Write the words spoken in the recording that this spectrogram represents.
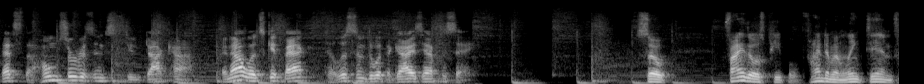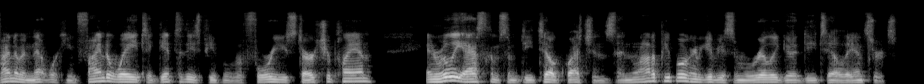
That's the homeserviceinstitute.com. And now let's get back to listening to what the guys have to say. So, find those people, find them in LinkedIn, find them in networking, find a way to get to these people before you start your plan and really ask them some detailed questions. And a lot of people are going to give you some really good detailed answers.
